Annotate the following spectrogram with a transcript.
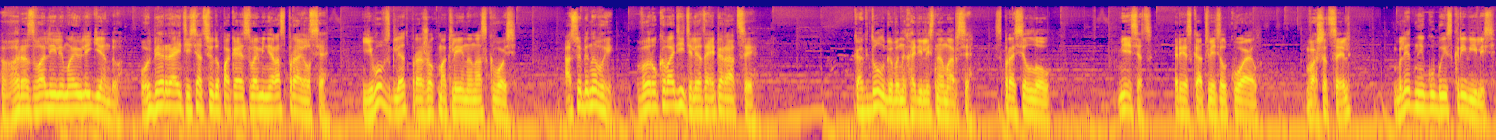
«Вы развалили мою легенду. Убирайтесь отсюда, пока я с вами не расправился». Его взгляд прожег Маклейна насквозь. «Особенно вы. Вы руководитель этой операции». «Как долго вы находились на Марсе?» – спросил Лоу. «Месяц», – резко ответил Куайл. «Ваша цель?» Бледные губы искривились.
